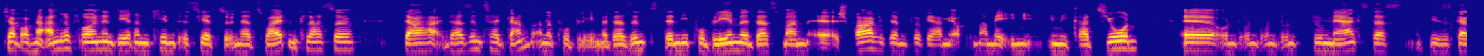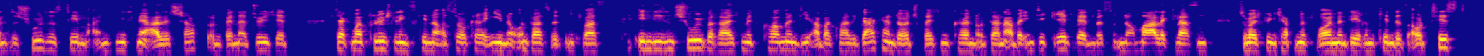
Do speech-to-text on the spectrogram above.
ich habe auch eine andere Freundin, deren Kind ist jetzt so in der zweiten Klasse da, da sind es halt ganz andere Probleme. Da sind es denn die Probleme, dass man äh, sprachlich, wir haben ja auch immer mehr Immigration äh, und, und, und, und du merkst, dass dieses ganze Schulsystem eigentlich nicht mehr alles schafft. Und wenn natürlich jetzt ich sag mal, Flüchtlingskinder aus der Ukraine und was weiß ich was in diesen Schulbereich mitkommen, die aber quasi gar kein Deutsch sprechen können und dann aber integriert werden müssen in normale Klassen. Zum Beispiel, ich habe eine Freundin, deren Kind ist Autist,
